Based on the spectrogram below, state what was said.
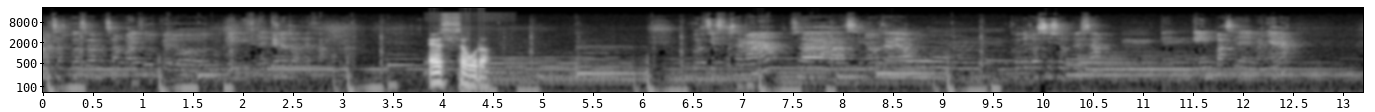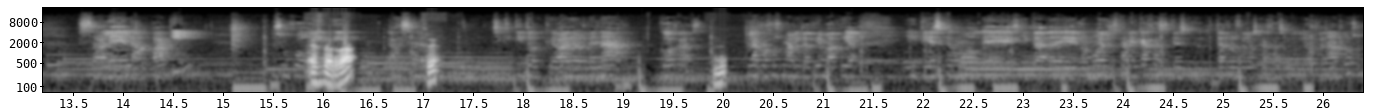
muchas cosas, muchas waifus, pero indiferente no te deja. Es seguro. Es verdad. Sí. chiquitito que va a ordenar cosas. La coges una habitación vacía y tienes que como que quitar, eh, los muebles están en cajas y tienes que quitarlos de las cajas y ordenarlos.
